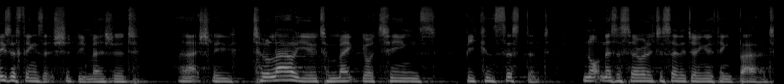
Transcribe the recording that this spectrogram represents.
These are things that should be measured and actually to allow you to make your teams be consistent, not necessarily to say they're doing anything bad.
